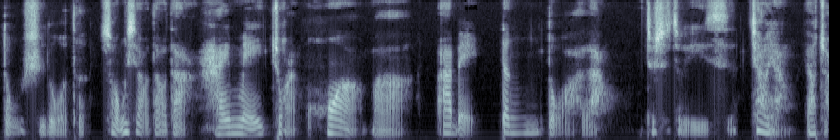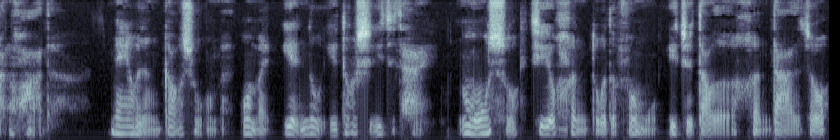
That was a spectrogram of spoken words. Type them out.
都是弱的，从小到大还没转化吗？阿北登多了，就是这个意思。教养要转化的，没有人告诉我们，我们沿路也都是一直在摸索。其实有很多的父母，一直到了很大的时候，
